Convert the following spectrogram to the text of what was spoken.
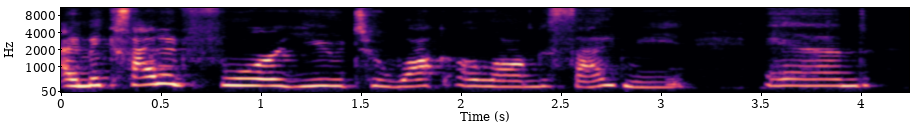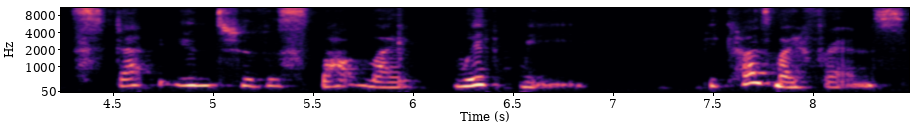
I'm excited for you to walk alongside me and step into the spotlight with me. Because, my friends,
